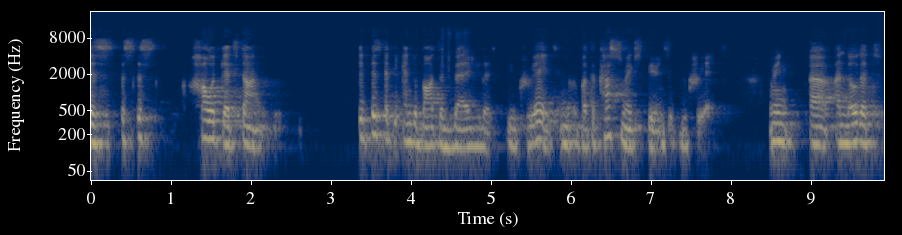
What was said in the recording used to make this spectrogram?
Is is, is how it gets done. It is at the end about the value that you create and about the customer experience that you create. I mean, uh, I know that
